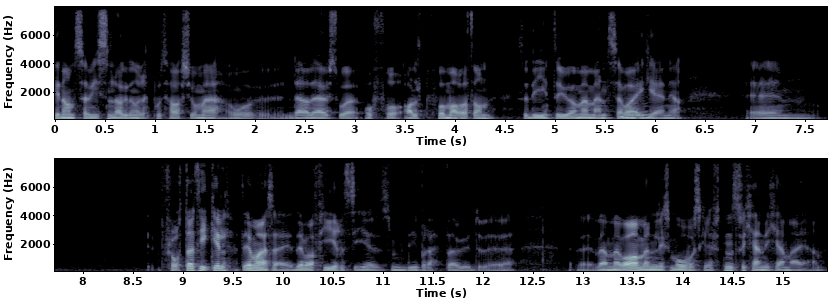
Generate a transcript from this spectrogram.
Finansavisen lagde en reportasje om meg og der det sto 'ofrer alt for maraton'. Så de intervjua meg mens jeg var i Kenya. Ehm, flott artikkel, det må jeg si. Det var fire sider som de bretta ut eh, hvem jeg var, men liksom overskriften så kjenner ikke jeg meg igjen.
